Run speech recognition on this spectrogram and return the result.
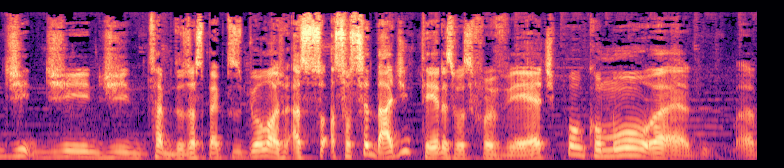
de, de, de, sabe, dos aspectos biológicos. A, so- a sociedade inteira, se você for ver, é tipo como é, a-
